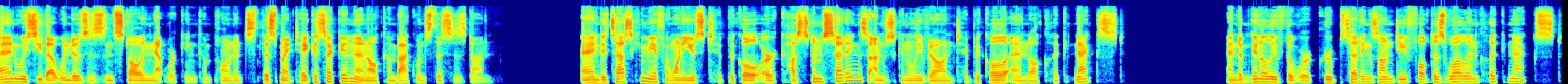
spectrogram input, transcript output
And we see that Windows is installing networking components. This might take a second and I'll come back once this is done. And it's asking me if I want to use typical or custom settings. I'm just going to leave it on typical and I'll click next. And I'm going to leave the workgroup settings on default as well and click next.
